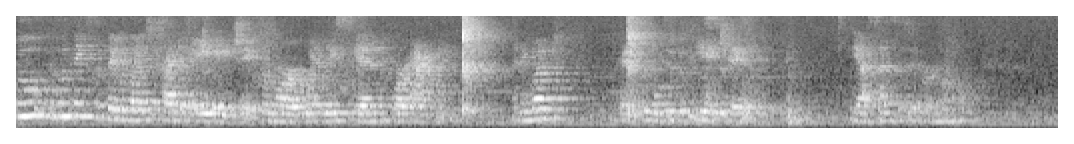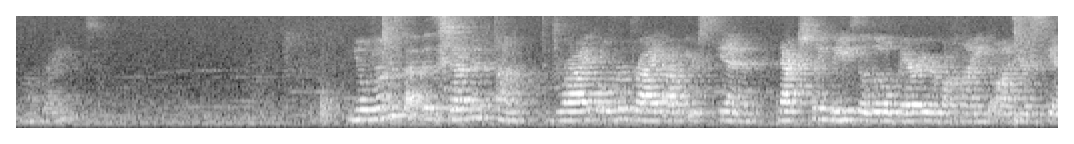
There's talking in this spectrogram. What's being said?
who, who thinks that they would like to try the AHA for more oily skin or acne? Anyone? Okay, so we'll do the PHA. Yeah, sensitive or normal. All right. You'll notice that this doesn't um, dry, over dry out your skin. It actually leaves a little barrier behind on your skin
